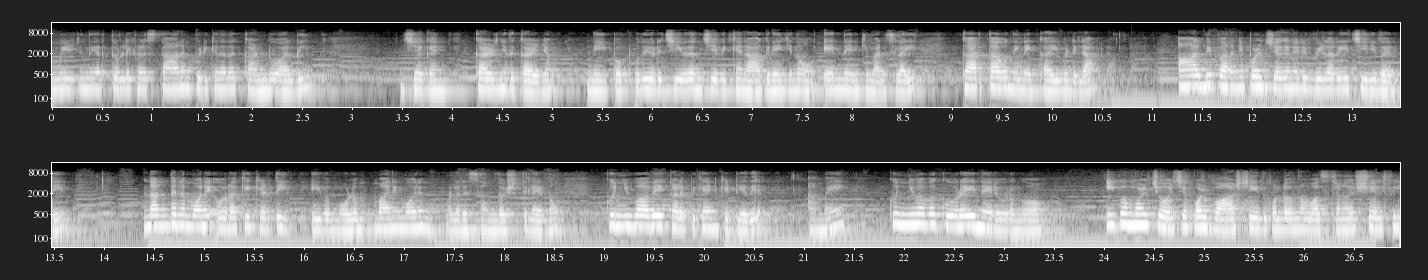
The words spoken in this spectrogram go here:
മിഴിനീർത്തുള്ളികൾ സ്ഥാനം പിടിക്കുന്നത് കണ്ടു ആൽബി. ജഗൻ കഴിഞ്ഞത് കഴിഞ്ഞു നീ ഇപ്പോൾ പുതിയൊരു ജീവിതം ജീവിക്കാൻ ആഗ്രഹിക്കുന്നു എന്ന് എനിക്ക് മനസ്സിലായി. കർത്താവ് നിന്നെ കൈവിടില്ല. ആൽബി പറഞ്ഞപ്പോൾ ജഗൻ ഒരു വിളറിയ ചിരി വരുത്തി. നന്ദന മോനെ ഉറക്കിക്കിടത്തി ഇവ മോളും മനിമോനും വളരെ സന്തോഷത്തിലായിരുന്നു. കുഞ്ഞുവാവയെ കളിപ്പിക്കാൻ കിട്ടിയതിൽ അമ്മേ കുഞ്ഞുവാവ കുറേ നേരം ഉറങ്ങുമോ ഇവ മോൾ ചോദിച്ചപ്പോൾ വാഷ് ചെയ്ത് കൊണ്ടുവന്ന വസ്ത്രങ്ങൾ ഷെൽഫിൽ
